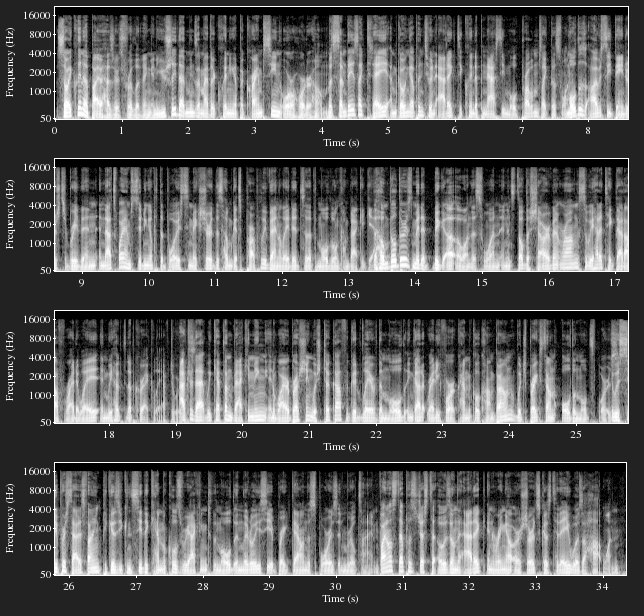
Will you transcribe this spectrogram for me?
So I clean up biohazards for a living, and usually that means I'm either cleaning up a crime scene or a hoarder home. But some days like today, I'm going up into an attic to clean up nasty mold problems like this one. Mold is obviously dangerous to breathe in, and that's why I'm suiting up with the boys to make sure this home gets properly ventilated so that the mold won't come back again. The home builders made a big uh-oh on this one and installed the shower vent wrong, so we had to take that off right away, and we hooked it up correctly afterwards. After that, we kept on vacuuming and wire brushing, which took off a good layer of the mold and got it ready for our chemical compound, which breaks down all the mold spores. It was super satisfying because you can see the chemicals reacting to the mold and literally see it break down the spores in real time. Final step was just to ozone the attic and wring out our shirts because today was a hot one.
